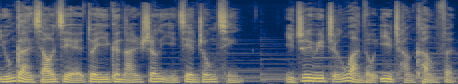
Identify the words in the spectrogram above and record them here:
勇敢小姐对一个男生一见钟情，以至于整晚都异常亢奋，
